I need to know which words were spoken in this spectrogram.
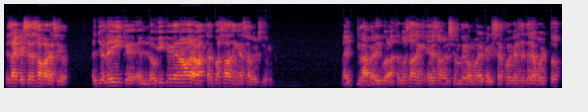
o sea, que él se desapareció. Yo leí que el Loki que viene ahora va a estar basado en esa versión. Like, la película va a estar basada en esa versión de como de que él se fue, que él se teleportó,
